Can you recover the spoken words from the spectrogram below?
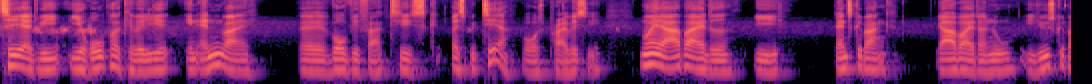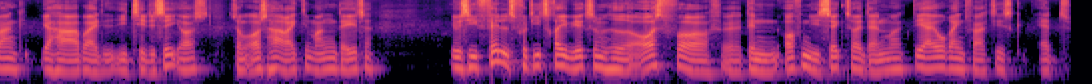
til at vi i Europa kan vælge en anden vej, øh, hvor vi faktisk respekterer vores privacy. Nu har jeg arbejdet i Danske Bank, jeg arbejder nu i Jyske Bank, jeg har arbejdet i TDC også, som også har rigtig mange data. Jeg vil sige, fælles for de tre virksomheder, og også for øh, den offentlige sektor i Danmark, det er jo rent faktisk, at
